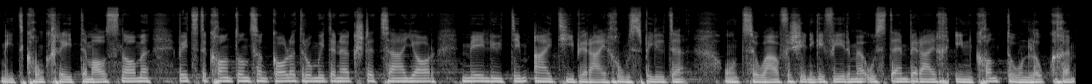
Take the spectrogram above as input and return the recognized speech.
Mit konkreten Massnahmen wird der Kanton St. Gallen darum in den nächsten zehn Jahren mehr Leute im IT-Bereich ausbilden und so auch verschiedene Firmen aus diesem Bereich in den Kanton locken.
